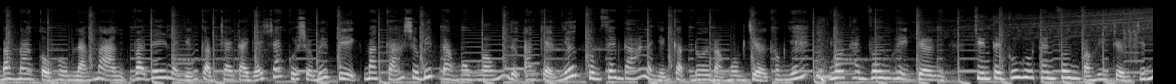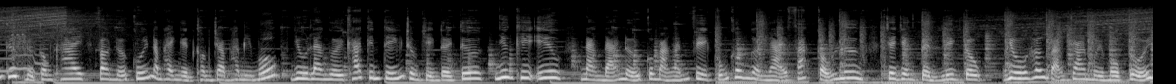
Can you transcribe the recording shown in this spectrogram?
ban mang cầu hôn lãng mạn và đây là những cặp trai tài gái sắc của showbiz Việt mà cả showbiz đang mong ngóng được ăn kẹo nhất. Cùng xem đó là những cặp đôi bạn mong chờ không nhé. Ngô Thanh Vân, Huy Trần Chuyện tình của Ngô Thanh Vân và Huy Trần chính thức được công khai vào nửa cuối năm 2021. Dù là người khá kín tiếng trong chuyện đời tư, nhưng khi yêu, nàng đã nữ của màn ảnh Việt cũng không ngần ngại phát cẩu lương cho dân tình liên tục. Dù hơn bạn trai 11 tuổi,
